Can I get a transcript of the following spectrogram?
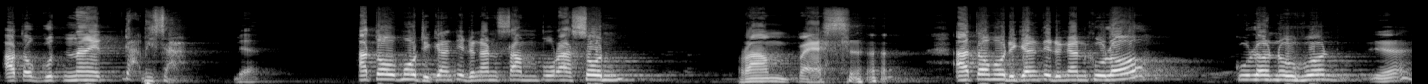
atau good night. Nggak bisa. Ya. Atau mau diganti dengan sampurasun. Rampes. Atau mau diganti dengan kulo kulo nuwun ya.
